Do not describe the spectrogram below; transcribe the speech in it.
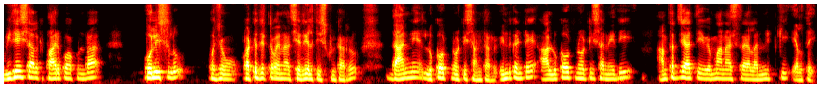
విదేశాలకు పారిపోకుండా పోలీసులు కొంచెం కట్టుదిట్టమైన చర్యలు తీసుకుంటారు. దాన్ని లుకౌట్ నోటీస్ అంటారు. ఎందుకంటే ఆ లుకౌట్ నోటీస్ అనేది అంతర్జాతీయ విమానాశ్రయాలన్నిటికీ వెళ్తాయి.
